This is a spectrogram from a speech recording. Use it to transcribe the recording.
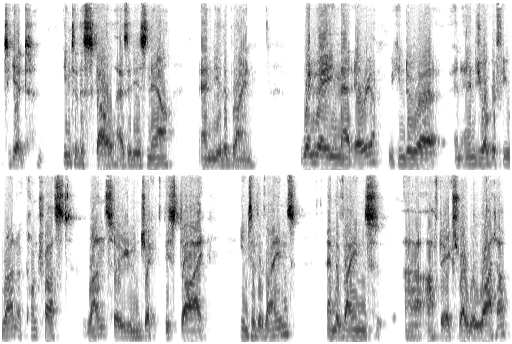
to get into the skull as it is now and near the brain. When we're in that area, we can do a, an angiography run, a contrast run. So you inject this dye into the veins, and the veins uh, after X-ray will light up,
